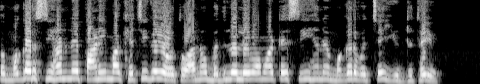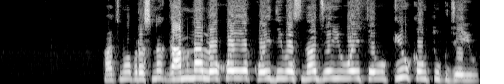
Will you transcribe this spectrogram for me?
તો મગર સિંહણને પાણીમાં ખેંચી ગયો હતો. આનો બદલો લેવા માટે સિંહ અને મગર વચ્ચે યુદ્ધ થયું. પાંચમો પ્રશ્ન, ગામના લોકોએ કોઈ દિવસ ન જોયું હોય તેવું કયું કૌતુક જોયું?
